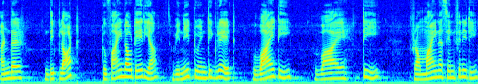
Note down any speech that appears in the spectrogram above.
under the plot. To find out area we need to integrate yt yt from minus infinity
